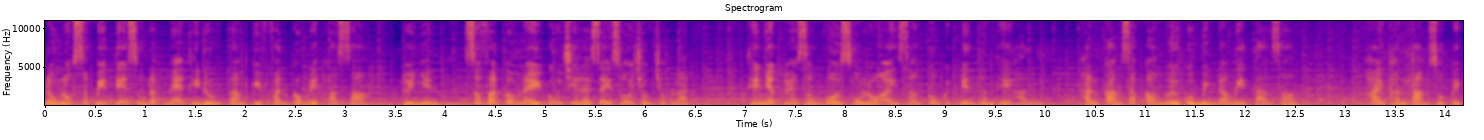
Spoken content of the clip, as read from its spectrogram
Đồng lúc sắp bị tiễn xuống đất mẹ thì đường Tam kịp phản công để thoát ra. Tuy nhiên, sự phản công này cũng chỉ là dãy dụa trong chốc lát. Thiên nhận tuyết dùng vô số luồng ánh sáng công kích đến thân thể hắn. Hắn cảm giác cả người của mình đang bị tan ra. Hai thân tam số kích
